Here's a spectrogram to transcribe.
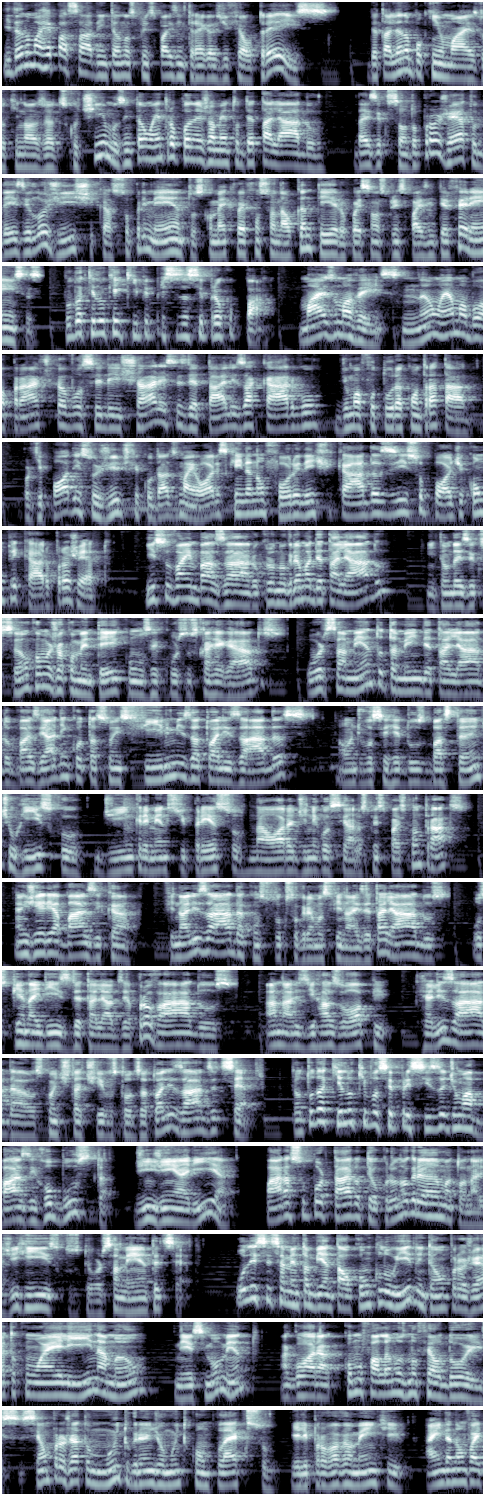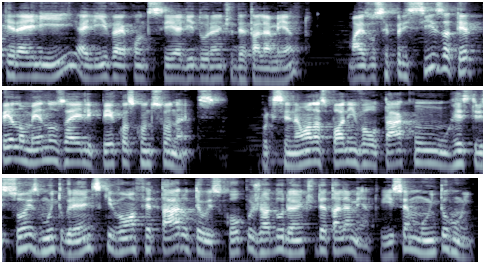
E dando uma repassada então nas principais entregas de FEL 3, detalhando um pouquinho mais do que nós já discutimos, então entra o planejamento detalhado da execução do projeto, desde logística, suprimentos, como é que vai funcionar o canteiro, quais são as principais interferências, tudo aquilo que a equipe precisa se preocupar. Mais uma vez, não é uma boa prática você deixar esses detalhes a cargo de uma futura contratada, porque podem surgir dificuldades maiores que ainda não foram identificadas e isso pode complicar o projeto. Isso vai embasar o cronograma detalhado, então da execução, como eu já comentei, com os recursos carregados, o orçamento também detalhado, baseado em cotações firmes atualizadas, onde você reduz bastante o risco de incrementos de preço na hora de negociar os principais contratos. A engenharia básica finalizada, com os fluxogramas finais detalhados, os PNIDs detalhados e aprovados, a análise de RASOP realizada, os quantitativos todos atualizados, etc. Então, tudo aquilo que você precisa de uma base robusta de engenharia para suportar o teu cronograma, tua análise de riscos, o teu orçamento, etc. O licenciamento ambiental concluído, então o projeto com a LI na mão nesse momento. Agora, como falamos no FEL 2, se é um projeto muito grande ou muito complexo, ele provavelmente ainda não vai ter a LI, a LI vai acontecer ali durante o detalhamento, mas você precisa ter pelo menos a LP com as condicionantes porque senão elas podem voltar com restrições muito grandes que vão afetar o teu escopo já durante o detalhamento. Isso é muito ruim.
